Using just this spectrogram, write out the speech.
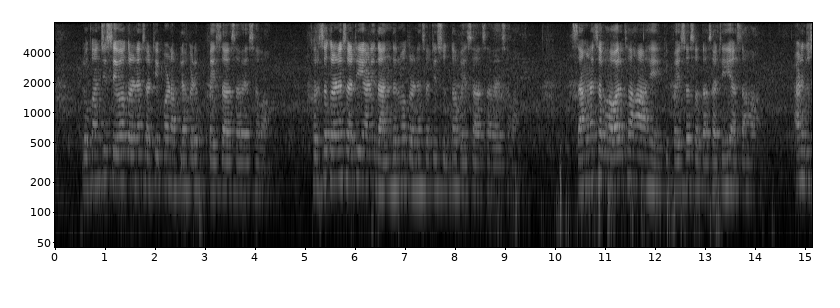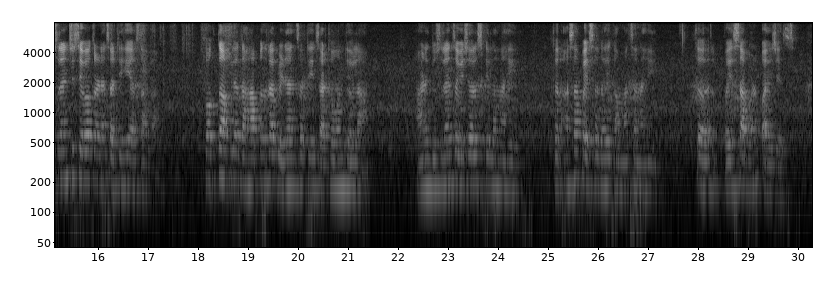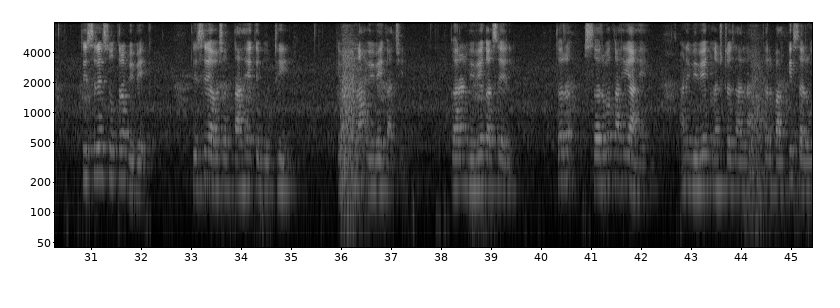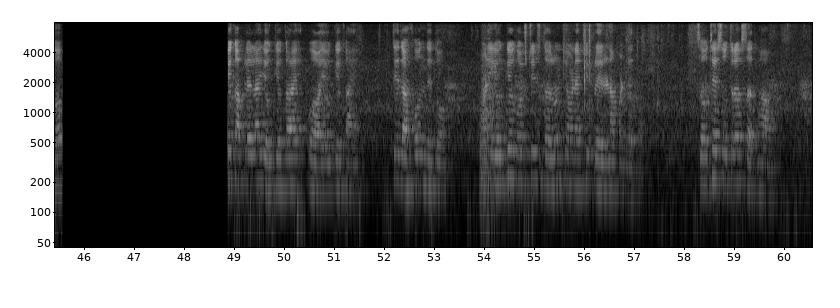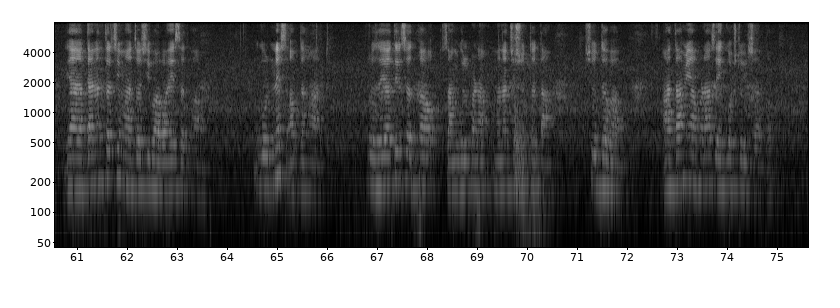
लोकांची सेवा करण्यासाठी पण आपल्याकडे पैसा असावयास हवा. खर्च करण्यासाठी आणि दानधर्म करण्यासाठी सुद्धा पैसा असावयास हवा. सांगण्याचा भावार्थ हा आहे की पैसा स्वतःसाठीही असावा आणि दुसऱ्यांची सेवा करण्यासाठीही असावा. फक्त आपल्या दहा पंधरा पिढ्यांसाठी साठवून ठेवला आणि दुसऱ्यांचा विचारच केला नाही तर असा पैसा काही कामाचा नाही तर पैसा पण पाहिजेच. तिसरे सूत्र विवेक. तिसरी आवश्यकता आहे ती बुद्धी किंवा विवेकाची. कारण विवेक असेल तर सर्व काही आहे आणि विवेक नष्ट झाला तर बाकी सर्व विवेक आपल्याला योग्य काय व अयोग्य काय? ते दाखवून देतो आणि योग्य गोष्टीस धरून ठेवण्याची प्रेरणा पण देतो. चौथे सूत्र सद्भाव. या त्यानंतरची महत्त्वाची बाब आहे सद्भाव. गुडनेस ऑफ द हार्ट हृदयातील सद्भाव चांगुलपणा मनाची शुद्धता शुद्ध भाव. आता मी आपणास एक गोष्ट विचारतो.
